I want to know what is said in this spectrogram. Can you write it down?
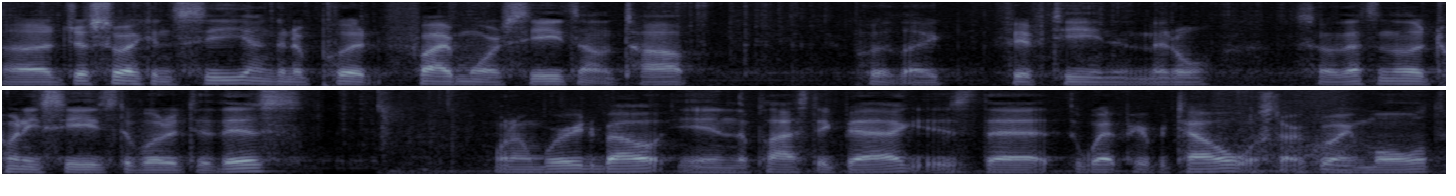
Uh, just so I can see, I'm going to put five more seeds on the top. Put like 15 in the middle. So that's another 20 seeds devoted to this. What I'm worried about in the plastic bag is that the wet paper towel will start growing mold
